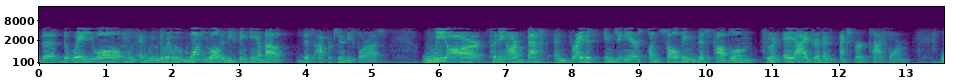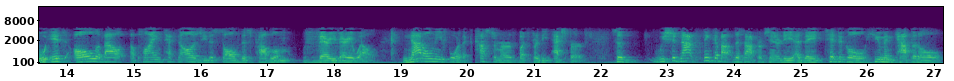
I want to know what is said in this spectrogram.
the the way you all and we the way we would want you all to be thinking about this opportunity for us. We are putting our best and brightest engineers on solving this problem through an AI-driven expert platform. It's all about applying technology to solve this problem very very well, not only for the customer, but for the expert. So we should not think about this opportunity as a typical human capital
